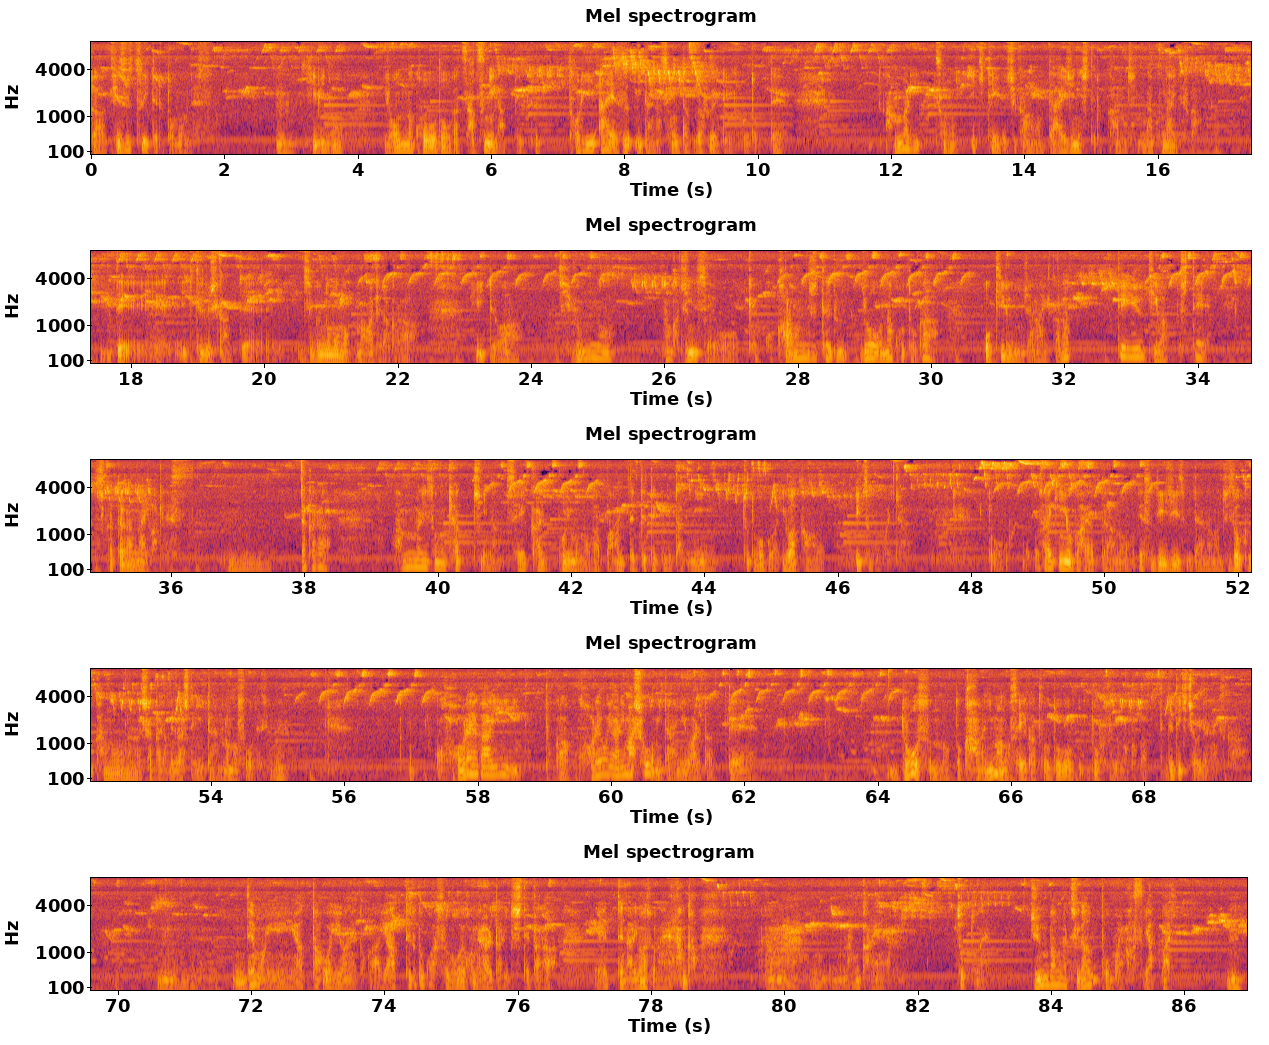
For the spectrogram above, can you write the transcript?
が傷ついてると思うんです。うん、日々のいろんな行動が雑になっていく。とりあえずみたいな選択が増えていくことってあんまりその生きている時間を大事にしてる感じなくないですか？で生きてる時間って自分のものなわけだからひいては自分のなんか人生を結構軽んじてるようなことが起きるんじゃないかなっていう気がして仕方がないわけです。うんだからあんまりそのキャッチーな正解っぽいものがバンって出てくるたびにちょっと僕は違和感をいつも覚えちゃう。と最近よく流行ってあの SDGs みたいなの持続可能な社会を目指してみたいなのもそうですよね。これがいいとかこれをやりましょうみたいに言われたってどうすんのとか今の生活をどうどうするのとかって出てきちゃうじゃないですか。うんでもやった方がいいよねとかやってるとこはすごい褒められたりしてたらえ？ってなりますよね。なんかうんなんかねちょっとね順番が違うと思います。やっぱり。うん。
